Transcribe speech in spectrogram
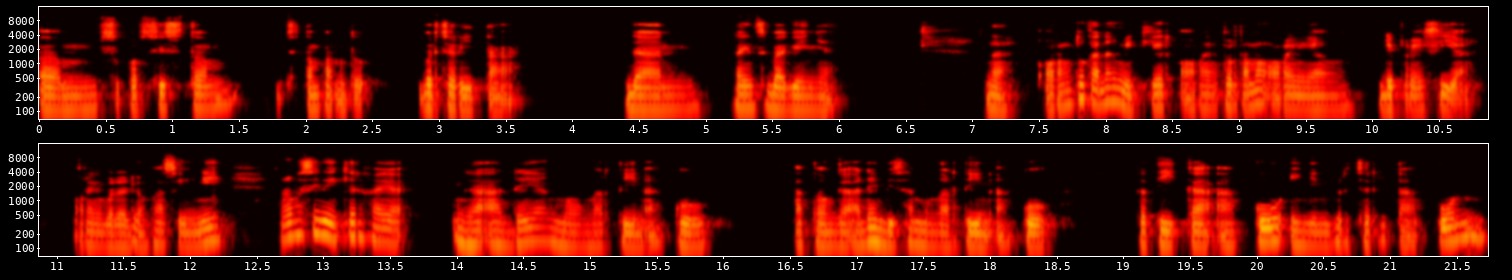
um, support system, tempat untuk bercerita, dan lain sebagainya. Nah, orang tuh kadang mikir, orang terutama orang yang depresi ya, orang yang berada dalam fase ini, orang pasti mikir kayak, nggak ada yang mau ngertiin aku, atau nggak ada yang bisa mengertiin aku. Ketika aku ingin bercerita pun,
